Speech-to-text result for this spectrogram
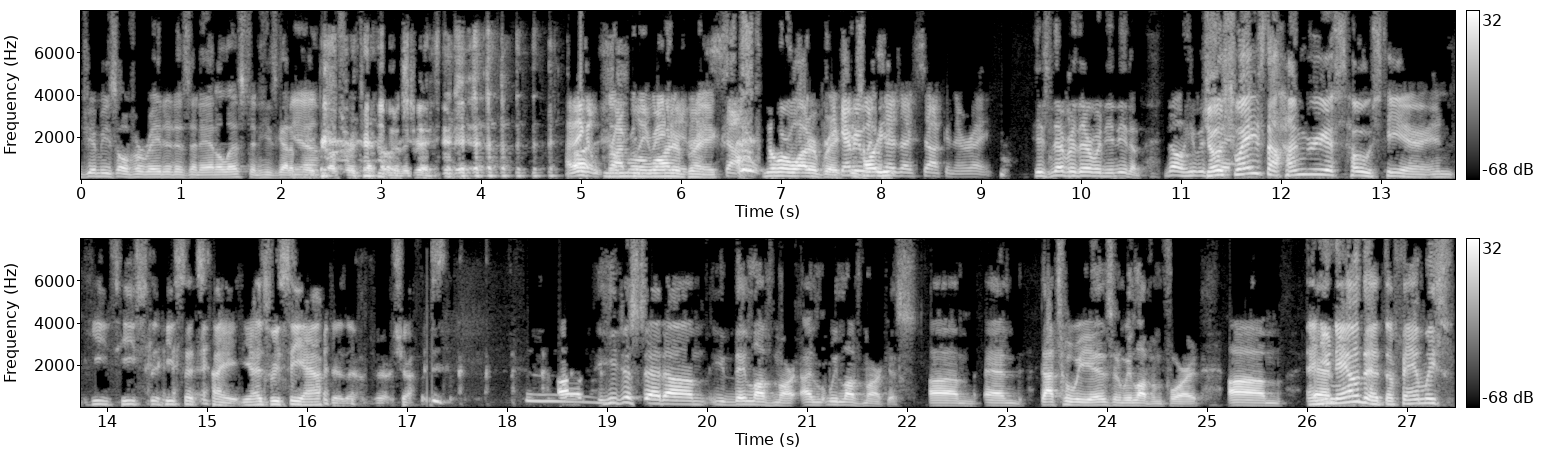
Jimmy's overrated as an analyst, and he's got to Yeah. pay closer attention Oh to the shit! I think I'm properly more water rated. I breaks. No more water I think breaks. He's, everyone all- he- says I suck, and they're right. he's never there when you need him. No, he was Joe saying- Sway's the hungriest host here, and he he he sits tight. Yeah, as we see after the the shows. Uh, he just said um, they love Mar. We love Marcus, um, and that's who he is, and we love him for it. Um, And, you nailed it. The families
